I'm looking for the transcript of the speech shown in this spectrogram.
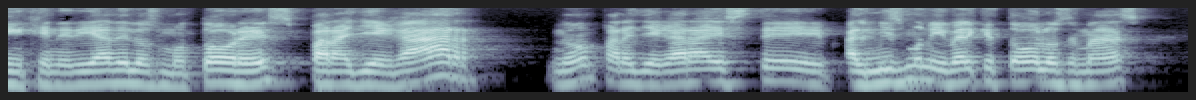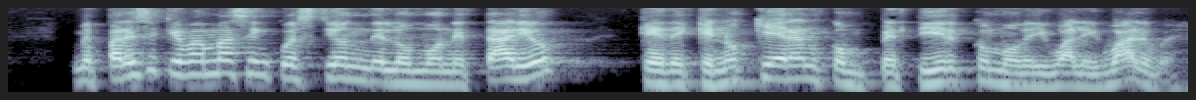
ingeniería de los motores para llegar, ¿no? Para llegar a este, al mismo nivel que todos los demás. Me parece que va más en cuestión de lo monetario que de que no quieran competir como de igual a igual, güey.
